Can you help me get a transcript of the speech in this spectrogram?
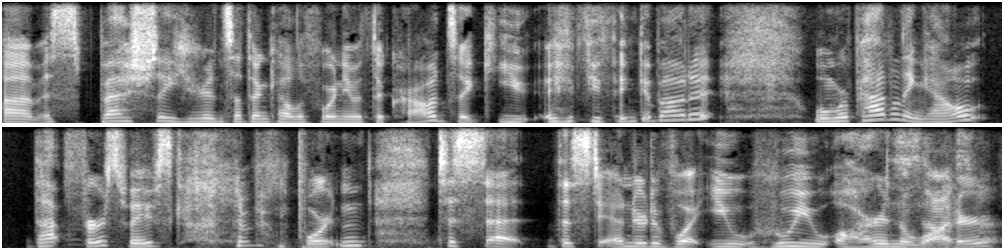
um, especially here in Southern California with the crowds. Like you, if you think about it, when we're paddling out, that first wave's kind of important to set the standard of what you, who you are in the water.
